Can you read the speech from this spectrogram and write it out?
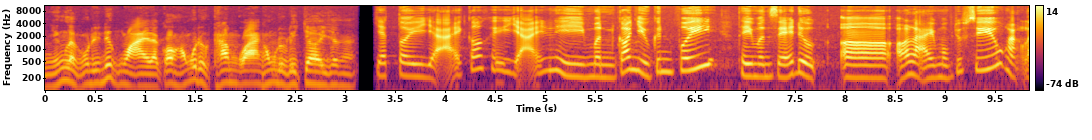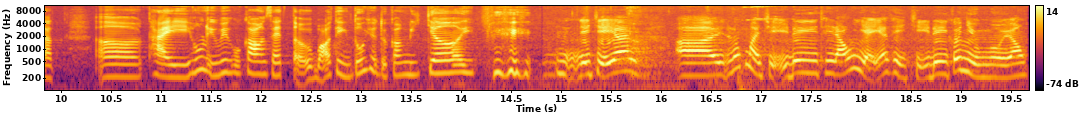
những lần con đi nước ngoài là con không có được tham quan không được đi chơi chứ hả? Dạ tùy giải. Có khi giải thì mình có nhiều kinh phí Thì mình sẽ được ờ, ở lại một chút xíu Hoặc là ờ, thầy huấn luyện viên của con sẽ tự bỏ tiền túi cho tụi con đi chơi Vậy chị ơi, ờ, lúc mà chị đi thi đấu như vậy á, thì chị đi có nhiều người không?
